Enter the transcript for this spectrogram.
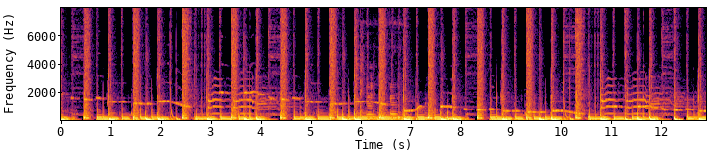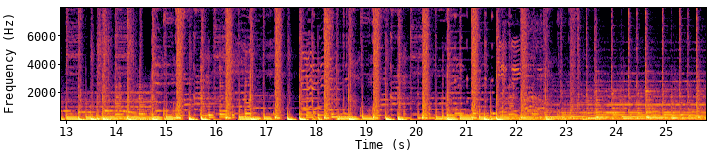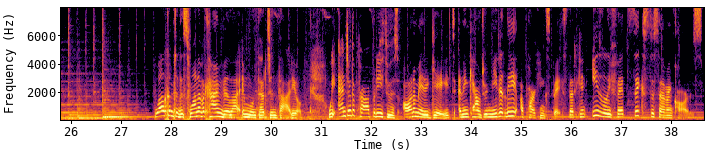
Welcome to this one-of-a-kind villa in Monte Argentario. We enter the property through this automated gate and encounter immediately a parking space that can easily fit six to seven cars.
